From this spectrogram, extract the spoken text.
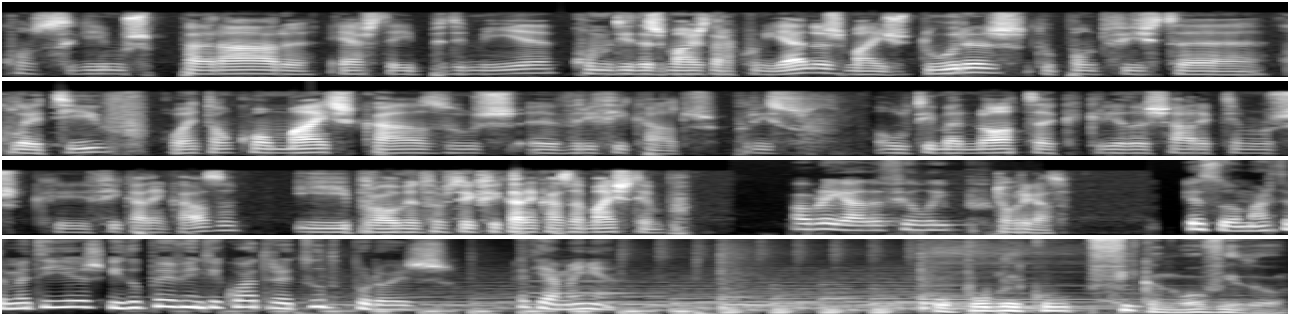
conseguimos parar esta epidemia com medidas mais draconianas, mais duras do ponto de vista coletivo, ou então com mais casos eh, verificados. Por isso, a última nota que queria deixar é que temos que ficar em casa e provavelmente vamos ter que ficar em casa mais tempo. Obrigada, Filipe. Muito obrigado. Eu sou a Marta Matias e do P24 é tudo por hoje. Até amanhã. O público fica no ouvido.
